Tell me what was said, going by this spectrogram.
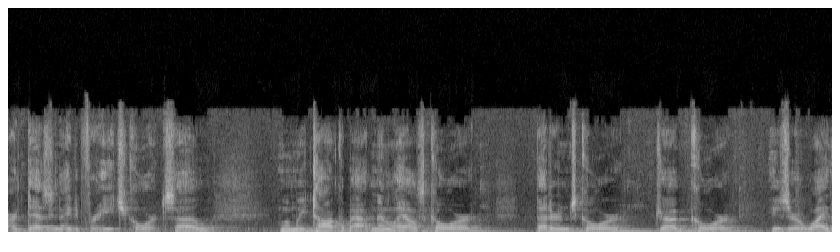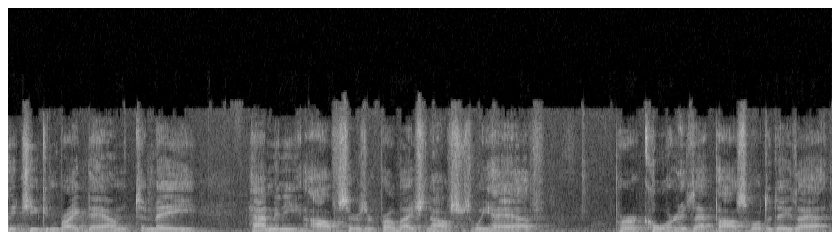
Are designated for each court. So when we talk about mental health court, veterans court, drug court, is there a way that you can break down to me how many officers or probation officers we have per court? Is that possible to do that?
